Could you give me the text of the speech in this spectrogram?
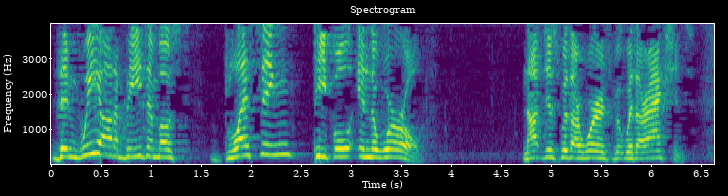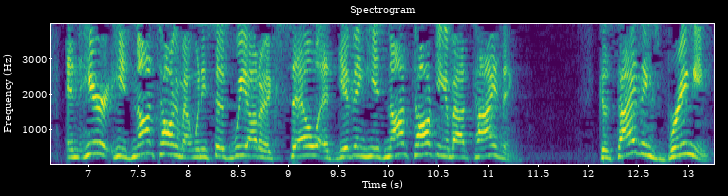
then we ought to be the most blessing people in the world. Not just with our words, but with our actions. And here, he's not talking about when he says we ought to excel at giving, he's not talking about tithing. Because tithing's bringing.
